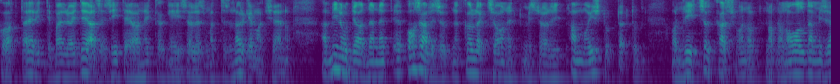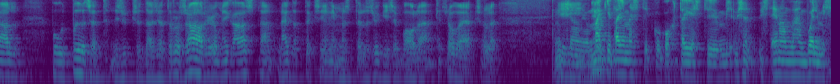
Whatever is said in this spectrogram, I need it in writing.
kohta eriti palju ei tea, see side on ikkagi selles mõttes nõrgemaks jäänud. aga minu teada need osaliselt need kollektsioonid, mis olid ammu istutatud, on lihtsalt kasvanud, nad on hooldamise all puud, põõsad, niisugused asjad, rosaarium iga aasta näidatakse inimestele sügise poole, suve, eks ole see on ju mägitaimestiku koht täiesti, mis, mis on vist enam-vähem valmis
